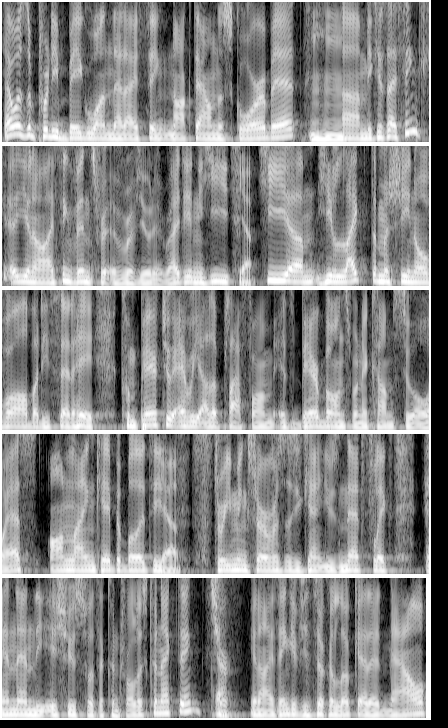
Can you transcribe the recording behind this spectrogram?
that was a pretty big one that I think knocked down the score a bit. Mm-hmm. Um, because I think uh, you know I think Vince re- reviewed it right, and he Yeah. he um, he liked the machine overall, but he said, hey, compared to every other platform, it's bare bones when it comes to OS, online capabilities, Yeah. streaming services. You can't use Netflix, and then the issues with the controllers connecting. Sure, you know I think if you took a look at it now.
